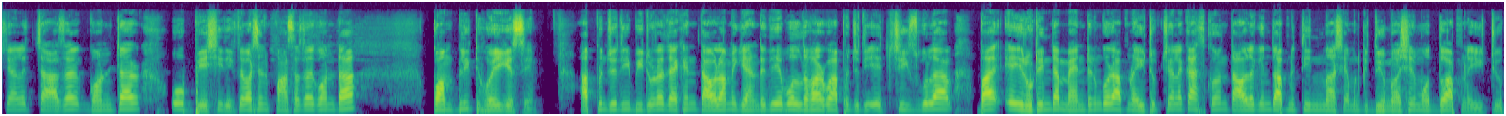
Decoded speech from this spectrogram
চ্যানেলে চার হাজার ঘণ্টার ও বেশি, দেখতে পাচ্ছেন পাঁচ হাজার ঘণ্টা কমপ্লিট হয়ে গেছে। আপনি যদি ভিডিওটা দেখেন, তাহলে আমি গ্যারান্টি দিয়ে বলতে পারব, আপনি যদি এই ট্রিক্সগুলো বা এই রুটিনটা মেনটেন করে আপনার ইউটিউব চ্যানেলে কাজ করেন, তাহলে কিন্তু আপনি তিন মাস এমনকি দুই মাসের মধ্যে আপনার ইউটিউব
